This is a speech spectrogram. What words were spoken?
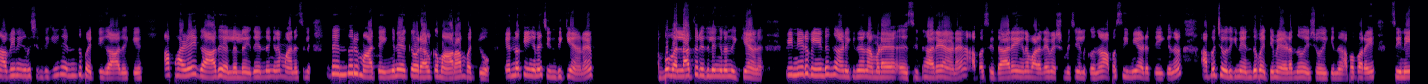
നവീൻ ഇങ്ങനെ ചിന്തിക്കും ഇത് എന്ത് പറ്റി ഗാഥയ്ക്ക്? ആ പഴയ ഗാഥയല്ലല്ലോ. ഇത് എന്നിങ്ങനെ മനസ്സിൽ ഇത് എന്തൊരു മാറ്റം? ഇങ്ങനെയൊക്കെ ഒരാൾക്ക് മാറാൻ പറ്റുമോ എന്നൊക്കെ ഇങ്ങനെ ചിന്തിക്കുകയാണ്. അപ്പൊ വല്ലാത്തൊരു ഇതിൽ ഇങ്ങനെ നിൽക്കുകയാണ് പിന്നീട് വീണ്ടും കാണിക്കുന്നത് നമ്മുടെ സിതാരയാണ്. അപ്പൊ സിതാര ഇങ്ങനെ വളരെ വിഷമിച്ച് നിൽക്കുന്നു. അപ്പൊ സിമി അടുത്തേക്കുന്നു. അപ്പൊ ചോദിക്കുന്നു എന്ത് പറ്റി മേഡം എന്ന് ചോദിക്കുന്നു. അപ്പൊ പറയും സിനി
